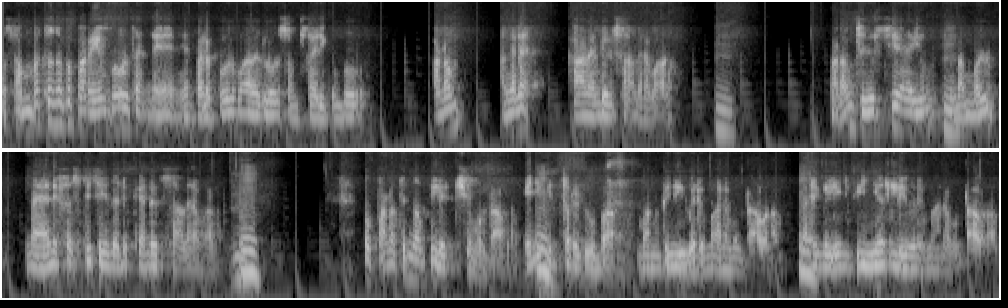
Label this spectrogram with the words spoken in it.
സമ്പത്ത് എന്നൊക്കെ പറയുമ്പോൾ തന്നെ ഞാൻ പലപ്പോഴും ആളുകളോട് സംസാരിക്കുമ്പോൾ പണം അങ്ങനെ കാണേണ്ട ഒരു സാധനമാണ്. പണം തീർച്ചയായും നമ്മൾ മാനിഫെസ്റ്റ് ചെയ്തെടുക്കേണ്ട ഒരു സാധനമാണ്. അപ്പൊ പണത്തിന് നമുക്ക് ലക്ഷ്യമുണ്ടാവണം. എനിക്ക് ഇത്ര രൂപ മന്ത്ലി വരുമാനം ഉണ്ടാവണം അല്ലെങ്കിൽ എനിക്ക് ഇയർലി വരുമാനം ഉണ്ടാവണം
